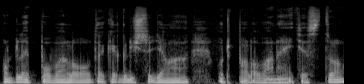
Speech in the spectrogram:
odlepovalo, tak jak když se dělá odpalované těsto.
